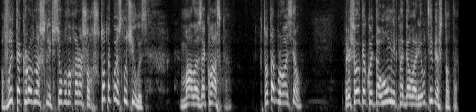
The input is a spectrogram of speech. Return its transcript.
Вы так ровно шли, все было хорошо. Что такое случилось? Малая закваска. Кто-то бросил. Пришел какой-то умник, наговорил тебе что-то.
